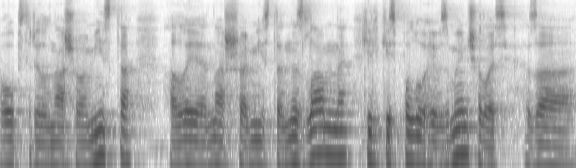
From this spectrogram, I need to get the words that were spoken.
обстріли нашого міста, але наше місто незламне. Кількість пологів зменшилась за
